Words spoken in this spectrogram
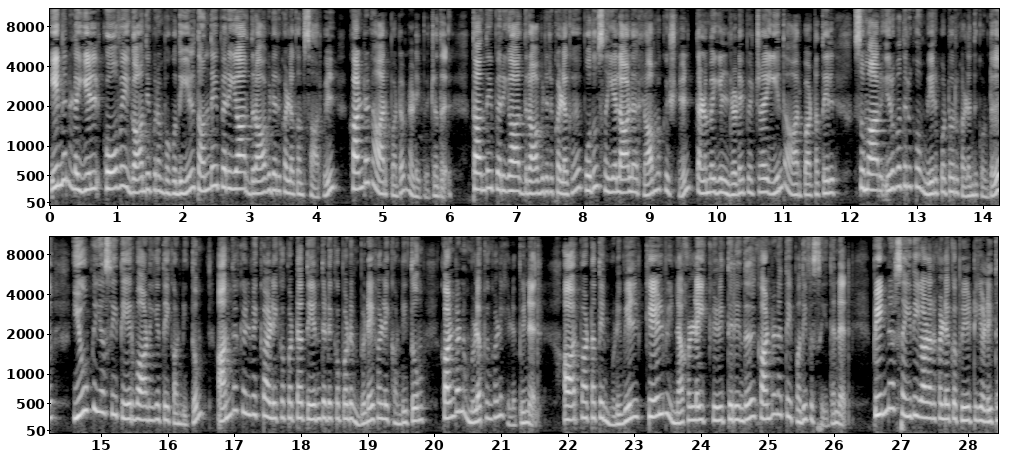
இந்த நிலையில் கோவை காந்திபுரம் பகுதியில் தந்தை பெரியார் திராவிடர் கழகம் சார்பில் கண்டன ஆர்ப்பாட்டம் நடைபெற்றது. தந்தை பெரியார் திராவிடர் கழக பொதுச் செயலாளர் ராமகிருஷ்ணன் தலைமையில் நடைபெற்ற இந்த ஆர்ப்பாட்டத்தில் சுமார் இருபதற்கும் மேற்பட்டோர் கலந்து கொண்டு யுபிஎஸ்சி தேர்வாணையத்தை கண்டித்தும் அந்த கேள்விக்கு அளிக்கப்பட்ட தேர்ந்தெடுக்கப்படும் விடைகளை கண்டித்தும் கண்டன முழக்கங்களை எழுப்பினர். ஆர்ப்பாட்டத்தின் முடிவில் கேள்வி நகலை கிழித்தெறிந்து கண்டனத்தை பதிவு செய்தனர். பின்னர் செய்தியாளர்களுக்கு பேட்டியளித்த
